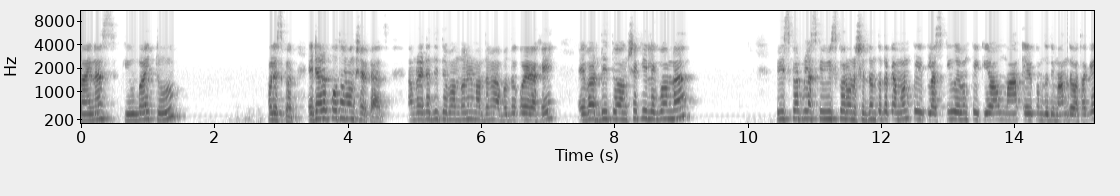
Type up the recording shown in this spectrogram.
minus q by two whole square এটা হলো প্রথম অংশের কাজ। আমরা এটা দ্বিতীয় বন্ধনীর মাধ্যমে আবদ্ধ করে রাখি। এবার দ্বিতীয় অংশে কি লিখব আমরা? P square plus q square অনুসিদ্ধান্তটা কেমন? পি প্লাস কিউ এবং পি কিউ মান এরকম যদি মান দেওয়া থাকে,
